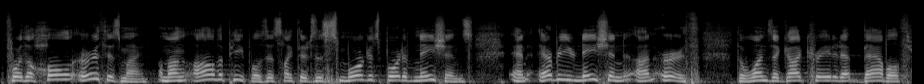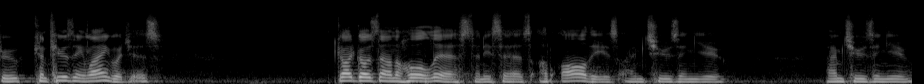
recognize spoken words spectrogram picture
For the whole earth is mine. Among all the peoples, it's like there's this smorgasbord of nations, and every nation on earth, the ones that God created at Babel through confusing languages, God goes down the whole list and he says, Of all these, I'm choosing you. I'm choosing you.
